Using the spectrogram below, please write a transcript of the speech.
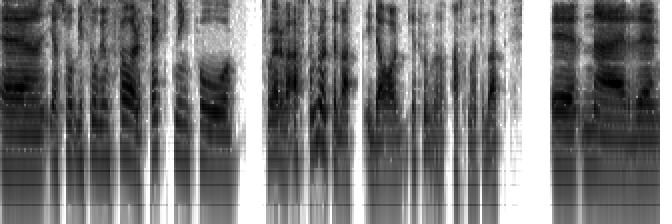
Eh, jag såg, vi såg en förfäktning på, tror jag det var Aftonbladet Debatt idag, jag tror det var Aftonbladet Debatt, eh, när eh,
